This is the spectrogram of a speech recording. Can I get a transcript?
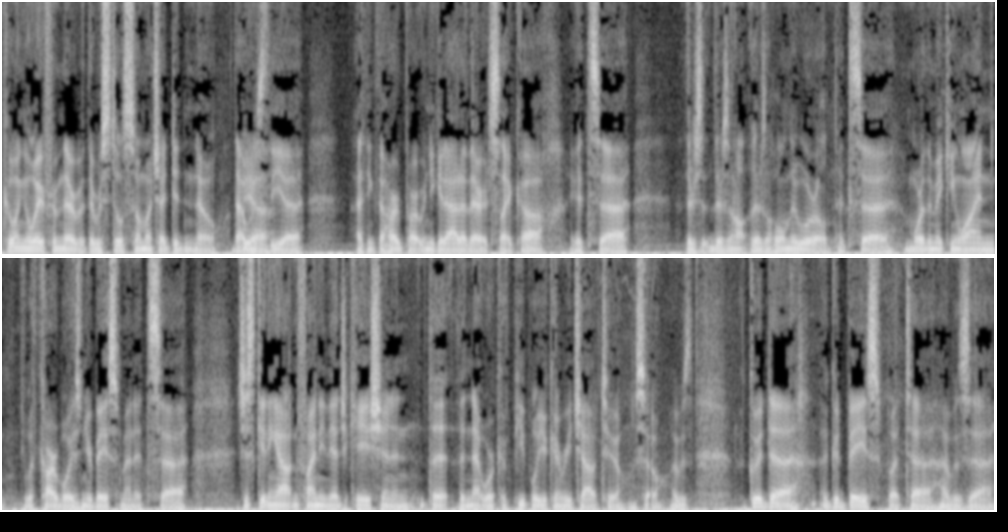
going away from there, but there was still so much I didn't know. That yeah. was the uh, I think the hard part when you get out of there. It's like oh, it's uh, there's there's an, there's a whole new world. It's uh, more than making wine with carboys in your basement. It's uh, just getting out and finding the education and the the network of people you can reach out to. So it was good uh, a good base, but uh, I was uh,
